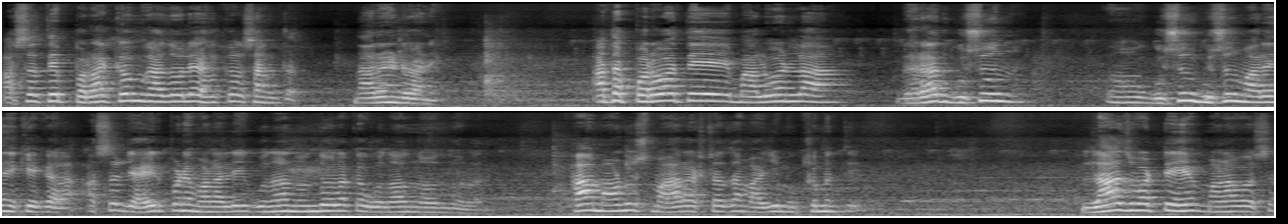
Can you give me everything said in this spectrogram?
असं ते पराक्रम गाजवल्यासारखं सांगतात नारायण राणे. आता परवा ते मालवणला घरात घुसून घुसून घुसून मारेन एकेकाला असं जाहीरपणे म्हणाले गुन्हा नोंदवला का गुन्हा नोंदवला? हा माणूस महाराष्ट्राचा माजी मुख्यमंत्री. लाज वाटते हे म्हणावं असं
